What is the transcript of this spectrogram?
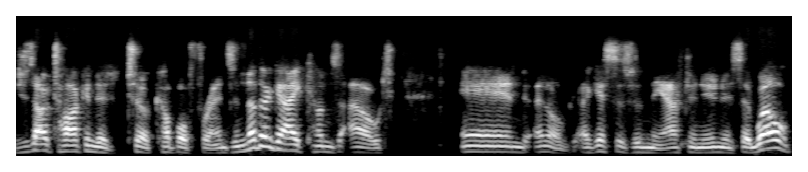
She's out talking to, to a couple friends. Another guy comes out and I don't know, I guess this was in the afternoon and said, well,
